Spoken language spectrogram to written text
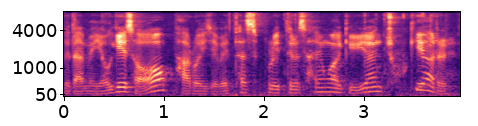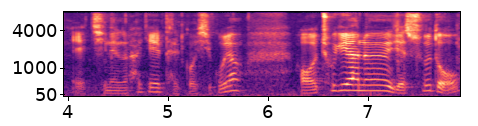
그 다음에 여기에서 바로 이제 메타스프로이트를 사용하기 위한 초기화를 예, 진행을 하게 될 것이고요. 어, 초기화는 이제 수도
